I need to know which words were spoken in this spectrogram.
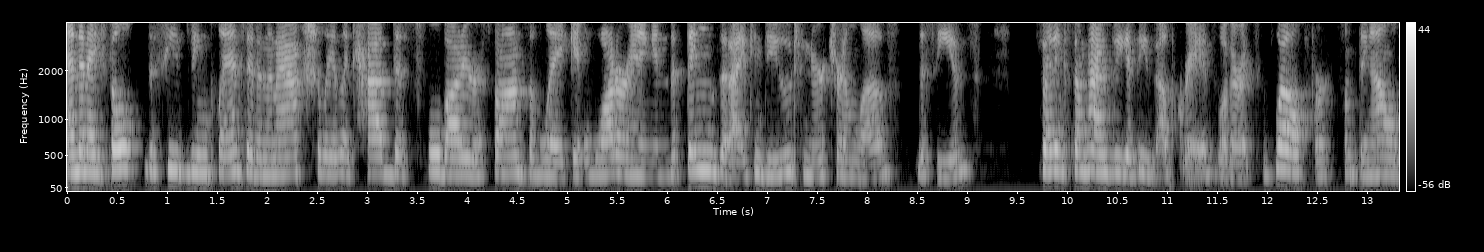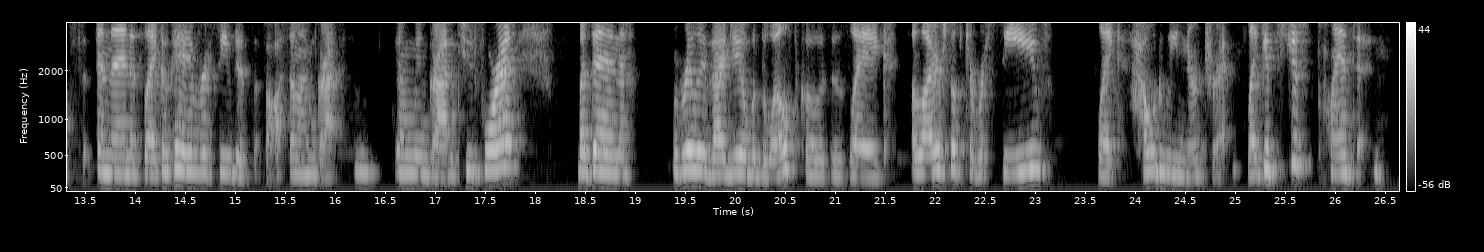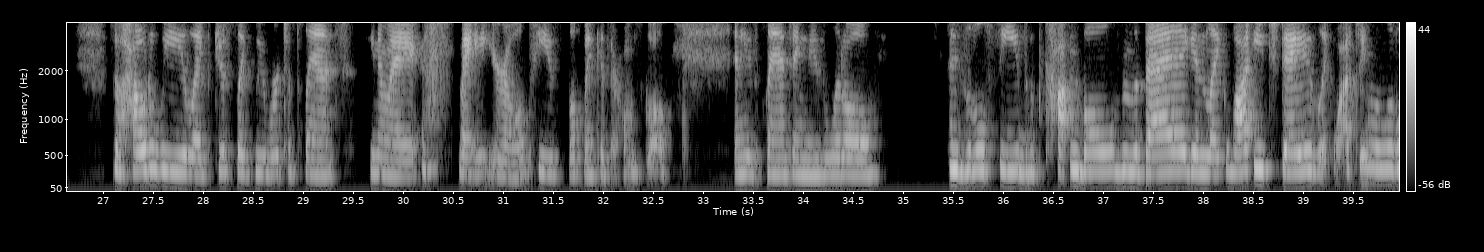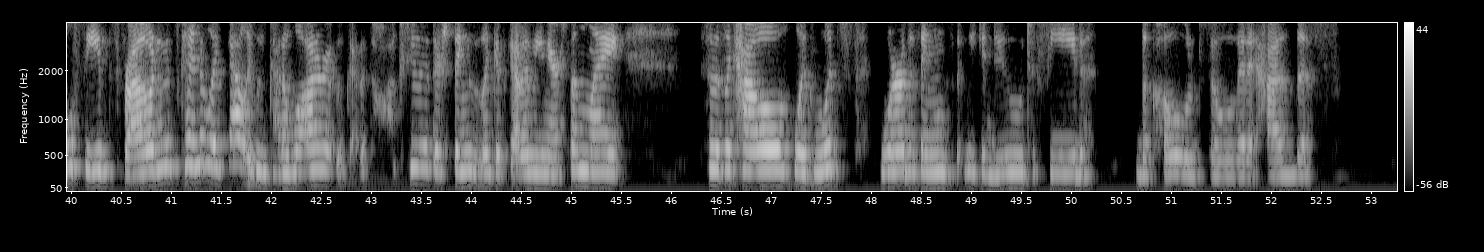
And then I felt the seeds being planted and then I actually like had this full body response of like it watering and the things that I can do to nurture and love the seeds so I think sometimes we get these upgrades, whether it's with wealth or something else, and then it's like, okay, I've received it. That's awesome. I'm grat- I'm in gratitude for it. But then really the idea with the wealth codes is like allow yourself to receive like how do we nurture it like it's just planted so how do we like just like we were to plant you know my my eight year old he's both my kids are homeschool and he's planting these little these little seeds with cotton balls in the bag and like what each day is like watching the little seeds sprout and it's kind of like that like we've got to water it we've got to talk to it there's things like it's got to be near sunlight. So it's like how like what's what are the things that we can do to feed the code so that it has this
